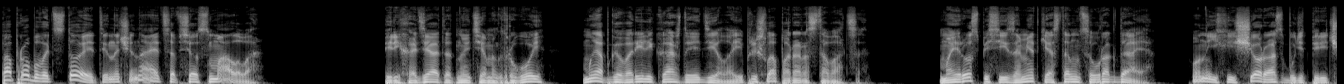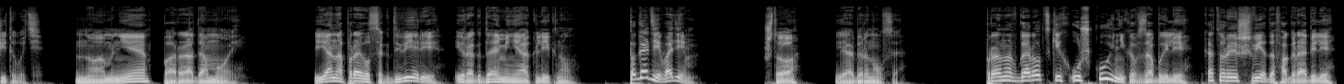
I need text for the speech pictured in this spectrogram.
Попробовать стоит, и начинается все с малого. Переходя от одной темы к другой, мы обговорили каждое дело, и пришла пора расставаться. Мои росписи и заметки останутся у Рогдая. Он их еще раз будет перечитывать. Ну а мне пора домой. Я направился к двери, и Рогдай меня окликнул. «Погоди, Вадим!» «Что?» Я обернулся. «Про новгородских ушкуйников забыли, которые шведов ограбили.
